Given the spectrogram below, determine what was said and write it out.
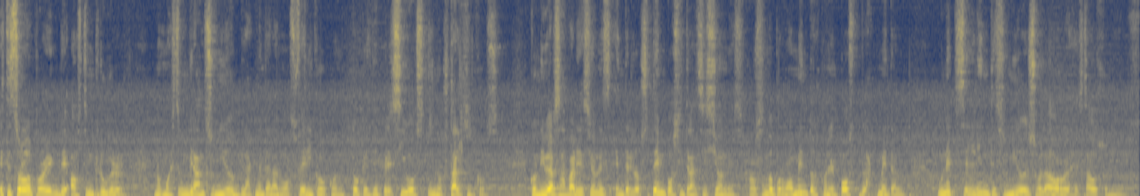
Este solo project de Austin Kruger nos muestra un gran sonido de black metal atmosférico con toques depresivos y nostálgicos, con diversas variaciones entre los tempos y transiciones, rozando por momentos con el post-black metal, un excelente sonido desolador desde Estados Unidos.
